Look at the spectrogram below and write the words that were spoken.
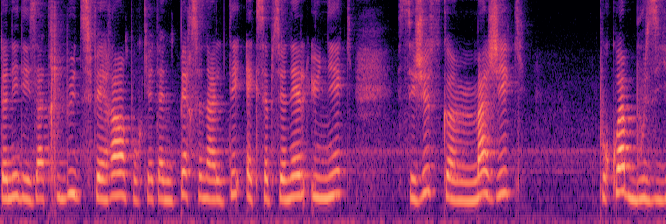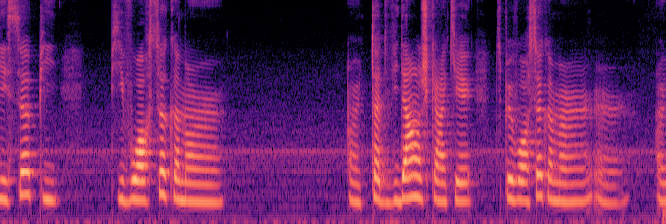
donné des attributs différents pour que tu aies une personnalité exceptionnelle, unique. C'est juste comme magique. Pourquoi bousiller ça puis, puis voir ça comme un, un tas de vidange quand tu peux voir ça comme un, un, un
